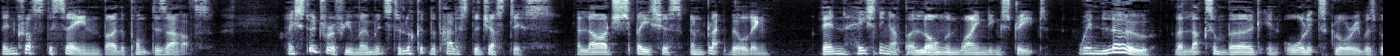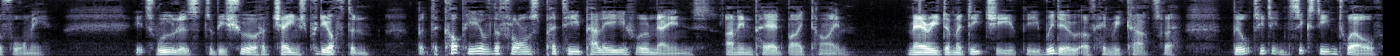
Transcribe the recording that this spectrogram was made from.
then crossed the Seine by the Pont des Arts. I stood for a few moments to look at the Palace de Justice, a large, spacious, and black building, then hastening up a long and winding street, when lo! the Luxembourg in all its glory was before me. Its rulers, to be sure, have changed pretty often, but the copy of the Florence Petit Palais remains, unimpaired by time. Mary de Medici, the widow of Henri IV, built it in 1612,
